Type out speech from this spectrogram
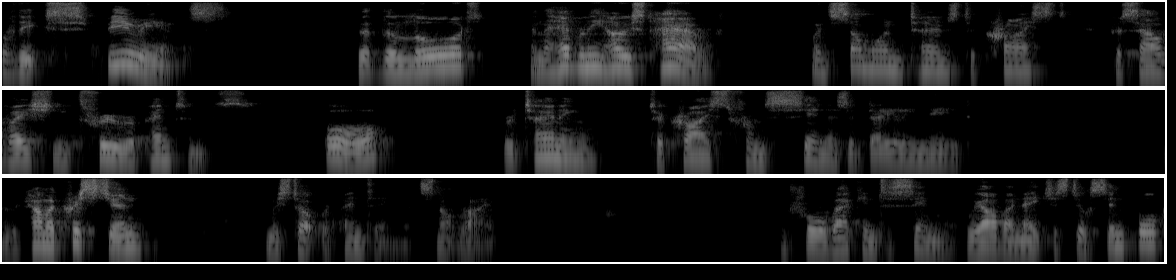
of the experience that the Lord and the heavenly host have when someone turns to Christ for salvation through repentance or returning to Christ from sin as a daily need. We become a Christian, we stop repenting. That's not right. We fall back into sin. We are by nature still sinful.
